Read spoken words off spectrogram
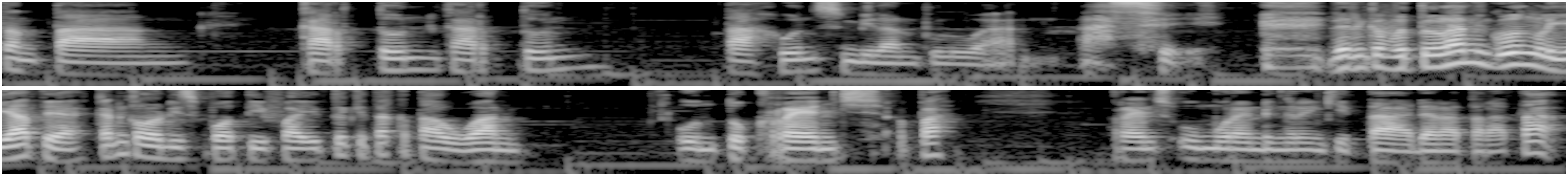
tentang kartun-kartun tahun 90-an asik dan kebetulan gue ngeliat ya kan kalau di Spotify itu kita ketahuan untuk range apa range umur yang dengerin kita dan rata-rata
